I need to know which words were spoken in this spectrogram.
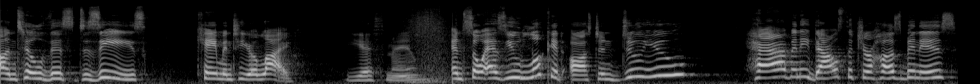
until this disease came into your life. Yes, ma'am. And so, as you look at Austin, do you have any doubts that your husband is?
